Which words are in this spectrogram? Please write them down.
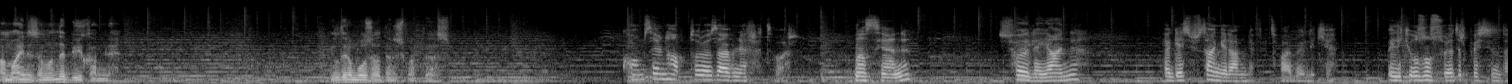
Ama aynı zamanda büyük hamle. Yıldırım Boz'a danışmak lazım. Komiserin Haptor'a özel bir nefreti var. Nasıl yani? Şöyle yani. Ya geçmişten gelen bir nefret var belli ki. Belli ki uzun süredir peşinde.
